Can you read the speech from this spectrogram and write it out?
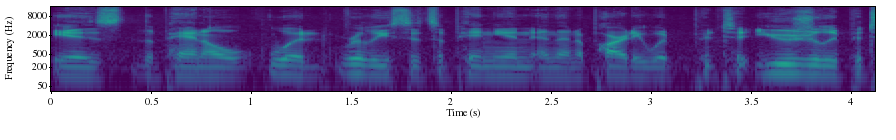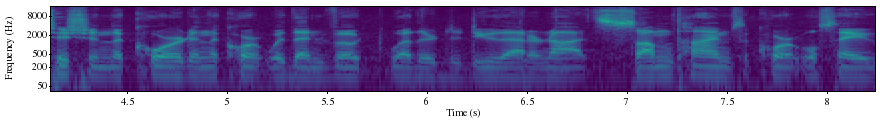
is the panel would release its opinion, and then a party would peti- usually petition the court, and the court would then vote whether to do that or not. Sometimes the court will say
